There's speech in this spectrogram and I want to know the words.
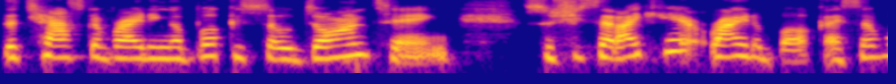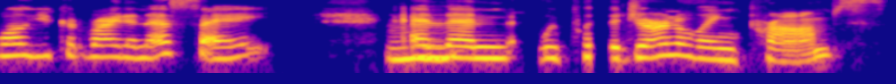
the task of writing a book is so daunting. So she said, I can't write a book. I said, Well, you could write an essay. Mm-hmm. And then we put the journaling prompts.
